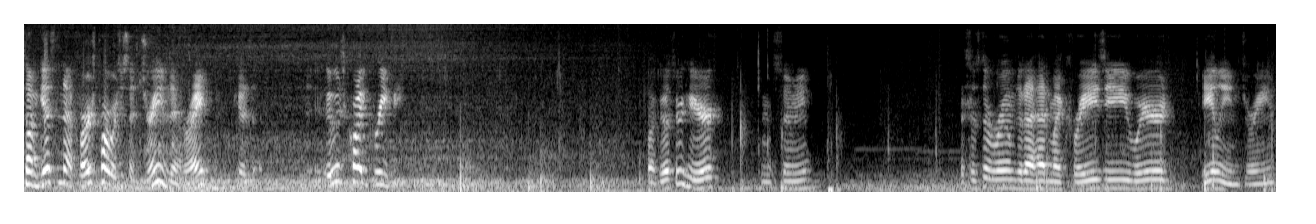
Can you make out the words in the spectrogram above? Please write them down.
So I'm guessing that first part was just a dream then, right? Because it was quite creepy. So I go through here, I'm assuming. This is the room that I had my crazy, weird alien dream.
